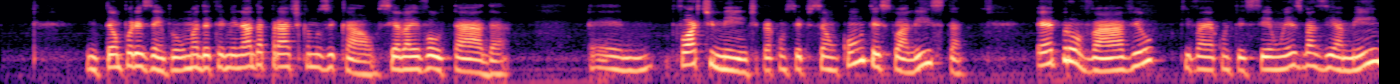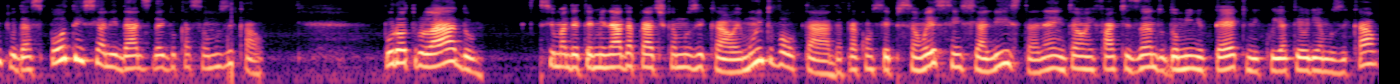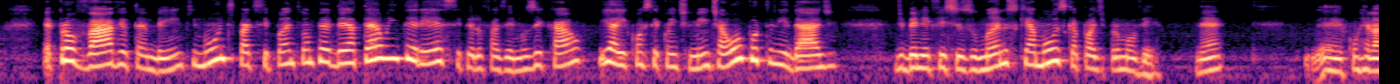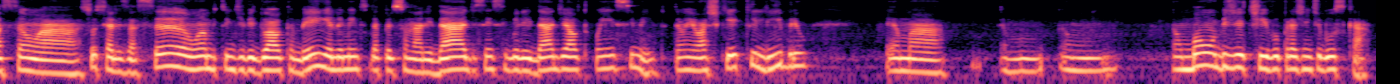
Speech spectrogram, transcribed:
Então, por exemplo, uma determinada prática musical, se ela é voltada é, fortemente para a concepção contextualista, é provável que vai acontecer um esvaziamento das potencialidades da educação musical. Por outro lado, se uma determinada prática musical é muito voltada para a concepção essencialista, né, então enfatizando o domínio técnico e a teoria musical, é provável também que muitos participantes vão perder até o interesse pelo fazer musical e aí, consequentemente, a oportunidade de benefícios humanos que a música pode promover, né? É, com relação à socialização, âmbito individual também, elementos da personalidade, sensibilidade e autoconhecimento. Então, eu acho que equilíbrio é, uma, é, um, é, um, é um bom objetivo para a gente buscar.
